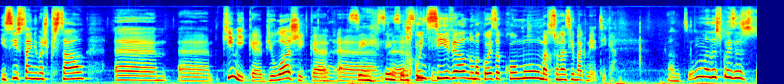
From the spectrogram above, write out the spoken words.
e se isso tem uma expressão uh, uh, química, biológica, uh, sim, sim, sim, reconhecível numa coisa como uma ressonância magnética. Pronto. Uma das coisas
